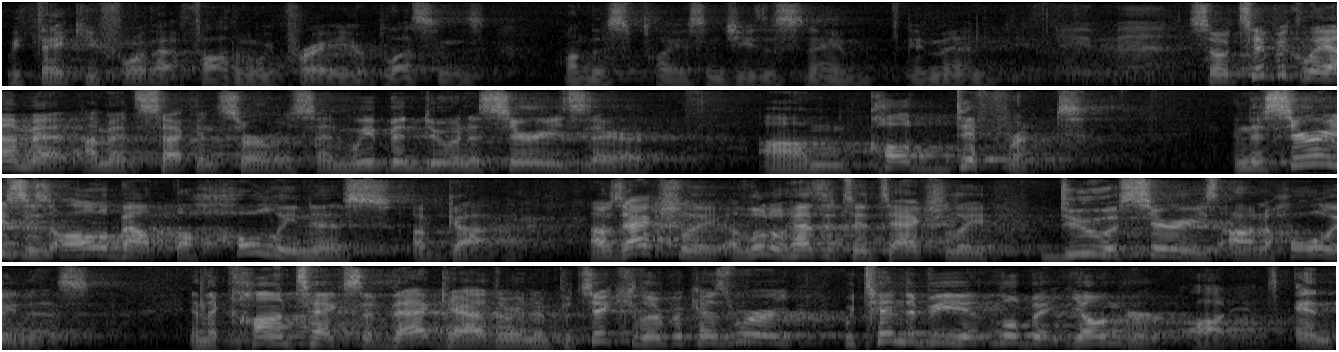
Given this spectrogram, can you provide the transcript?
We thank you for that, Father, and we pray your blessings on this place. In Jesus' name, amen. Amen. So typically I'm at, I'm at second service, and we've been doing a series there um, called Different. And the series is all about the holiness of God. I was actually a little hesitant to actually do a series on holiness in the context of that gathering in particular because we're, we tend to be a little bit younger audience. And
